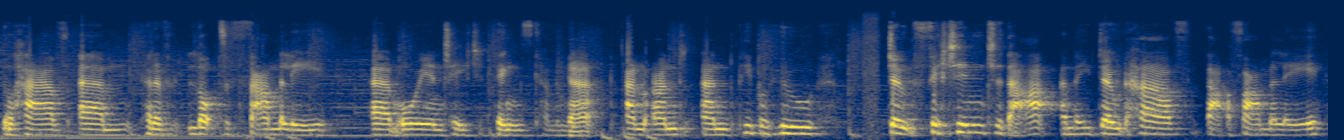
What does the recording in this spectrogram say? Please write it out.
you'll have um, kind of lots of family um, orientated things coming up and, and, and people who don't fit into that and they don't have that family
